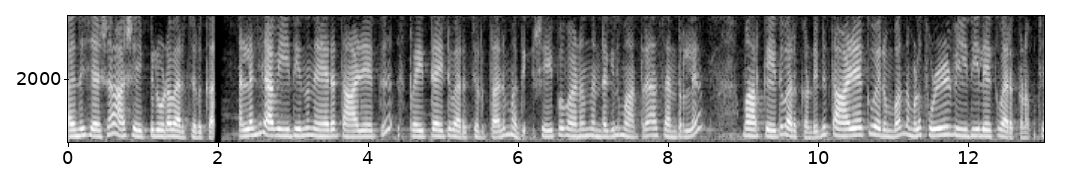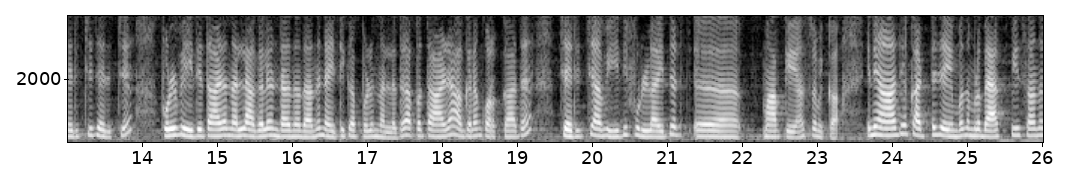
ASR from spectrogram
അതിന് ശേഷം ആ ഷേപ്പിലൂടെ വരച്ചെടുക്കുക. അല്ലെങ്കിൽ ആ വീതിയിൽ നിന്ന് നേരെ താഴേക്ക് സ്ട്രെയിറ്റ് ആയിട്ട് വരച്ചെടുത്താലും മതി. ഷേപ്പ് വേണമെന്നുണ്ടെങ്കിൽ മാത്രമേ ആ സെന്ററിൽ മാർക്ക് ചെയ്ത് വരക്കണ്ടു. ഇനി താഴേക്ക് വരുമ്പോൾ നമ്മൾ ഫുൾ വീതിയിലേക്ക് വരക്കണം. ചരിച്ച് ചരിച്ച് ഫുൾ വീതി താഴെ നല്ല അകലം ഉണ്ടാകുന്നതാണ് നൈറ്റിക്ക് അപ്പോഴും നല്ലത്. അപ്പോൾ താഴെ അകലം കുറക്കാതെ ചരിച്ച് ആ വീതി ഫുള്ളായിട്ട് മാർക്ക് ചെയ്യാൻ ശ്രമിക്കുക. ഇനി ആദ്യം കട്ട് ചെയ്യുമ്പോൾ നമ്മൾ ബാക്ക് പീസാണ്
